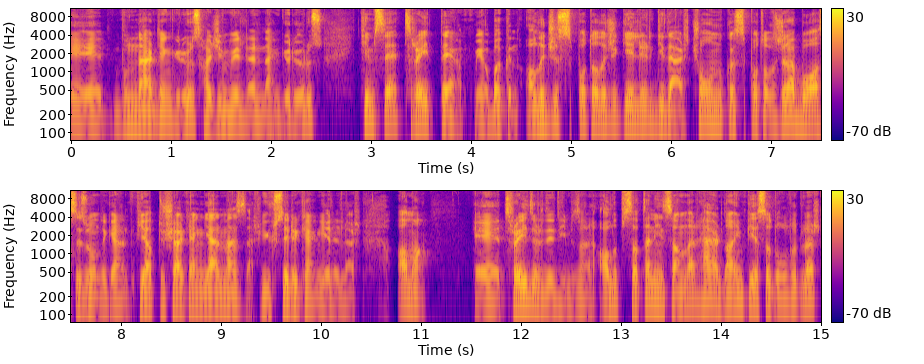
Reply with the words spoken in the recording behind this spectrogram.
E, bunu nereden görüyoruz? Hacim verilerinden görüyoruz. Kimse trade de yapmıyor. Bakın alıcı spot alıcı gelir gider. Çoğunlukla spot alıcılar boğa sezonunda gelir. Fiyat düşerken gelmezler. Yükselirken gelirler. Ama e, trader dediğimiz hani alıp satan insanlar her daim piyasada olurlar.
